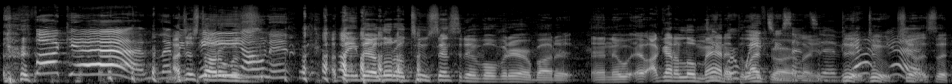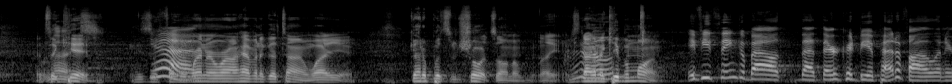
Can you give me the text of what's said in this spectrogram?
Fuck yeah! Let I me just pee thought it was- on it. I think they're a little too sensitive over there about it, and it, I got a little mad Dude, at the we're way too lifeguard. Like, sensitive. dude, Yeah, dude, yeah. chill. It's a, it's a kid. He's Yeah. fucking running around having a good time. Why are you? Got to put some shorts on him. Like, it's don't not gonna keep them on. If you think about that, there could be a pedophile any,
